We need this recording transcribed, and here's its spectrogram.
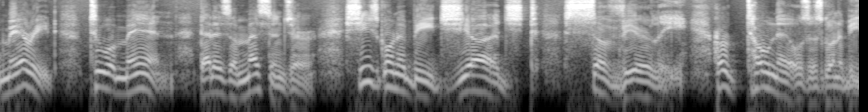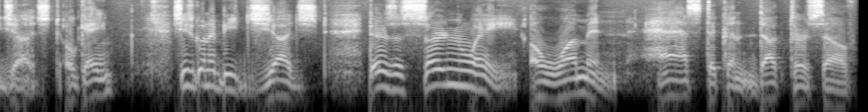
married to a man that is a messenger. She's going to be judged severely. Her toenails is going to be judged, okay? She's going to be judged. There's a certain way a woman has to conduct herself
